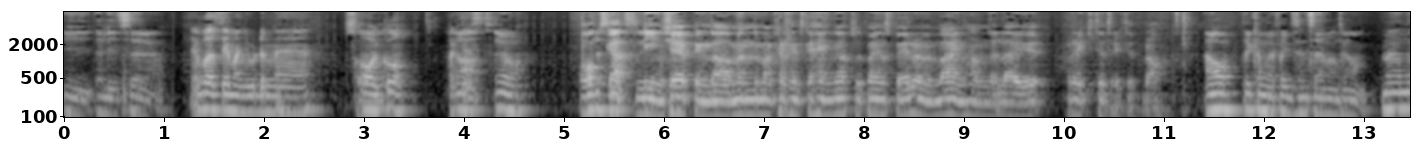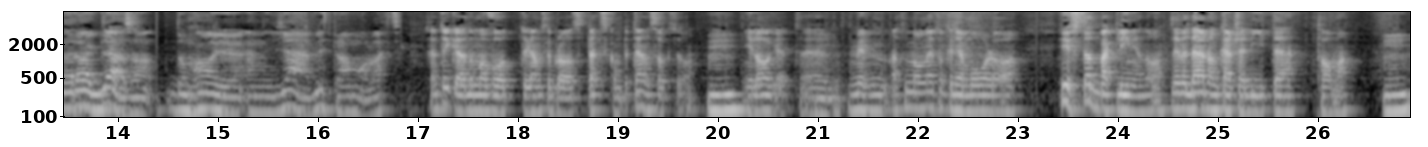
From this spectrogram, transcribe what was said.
i elitserien. Jag bara se vad han gjorde med så. AIK. Faktiskt. Ja, jo. Och precis. att Linköping då, men man kanske inte ska hänga upp sig på en spelare men Weinhandel är ju riktigt, riktigt bra. Ja, det kan man ju faktiskt inte säga någonting om. Men Rögle alltså, de har ju en jävligt bra målvakt. Sen tycker jag att de har fått ganska bra spetskompetens också Mm. i laget. Eh, Mm. Att många som kan göra mål och hyfsad backlinjen då. Det är väl där de kanske är lite tama. Mm.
